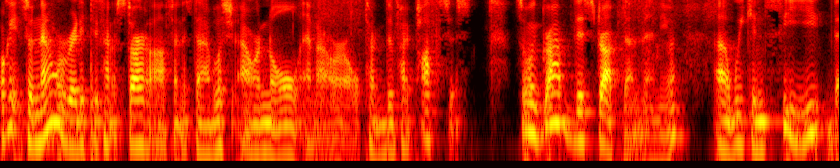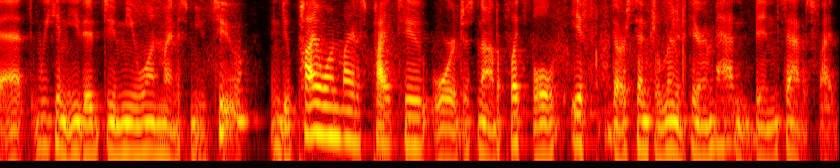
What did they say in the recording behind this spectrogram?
Okay, so now we're ready to kind of start off and establish our null and our alternative hypothesis. So when we grab this drop-down menu, uh, we can see that we can either do mu1 minus mu2, and do pi 1 minus pi 2, or just not applicable if our central limit theorem hadn't been satisfied.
